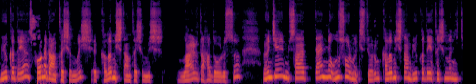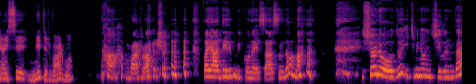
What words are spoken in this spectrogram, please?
Büyükada'ya sonradan taşınmış, Kalamış'tan taşınmış lar daha doğrusu. Önce müsaadenle onu sormak istiyorum. Kalamış'tan Büyükada'ya taşınmanın hikayesi nedir? Var mı? var var. Bayağı derin bir konu esasında ama şöyle oldu. 2013 yılında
